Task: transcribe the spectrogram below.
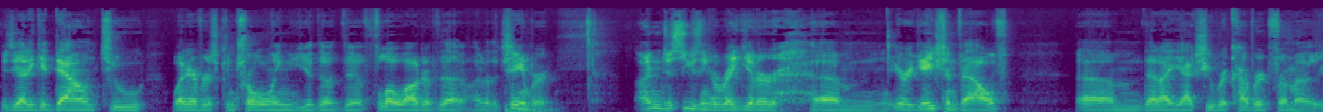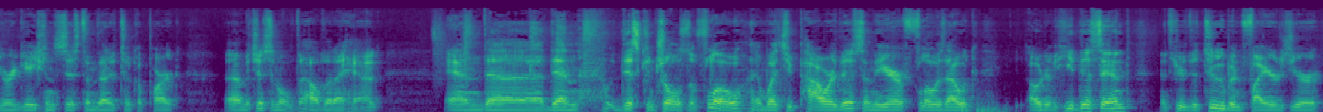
is you got to get down to whatever's controlling you the the flow out of the out of the chamber. I'm just using a regular um, irrigation valve um, that I actually recovered from a irrigation system that I took apart. Um, it's just an old valve that I had. And uh, then this controls the flow. And once you power this and the air flows out out of this end and through the tube and fires your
